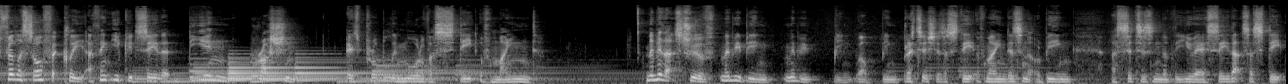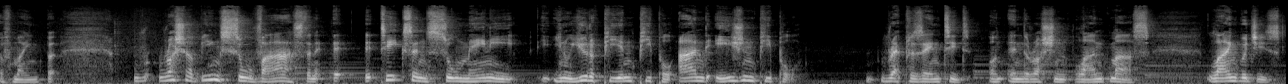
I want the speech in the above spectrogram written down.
Philosophically, I think you could say that being Russian is probably more of a state of mind maybe that's true of maybe being maybe being well being British is a state of mind, isn't it? Or being a citizen of the USA, that's a state of mind. But R- Russia being so vast and it, it, it takes in so many you know European people and Asian people represented on, in the Russian landmass, languages,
